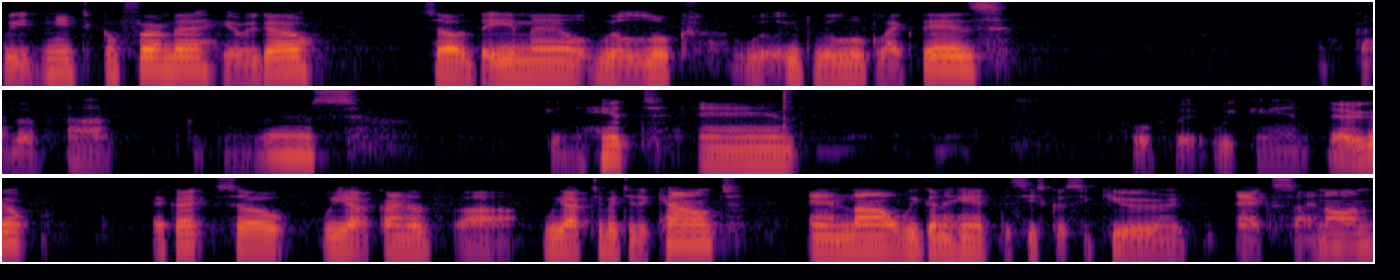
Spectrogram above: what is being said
We need to confirm that. Here we go. So the email will look will, it will look like this. Kind of uh, gonna hit and hopefully we can there you go. Okay so we are kind of uh, we activated account and now we're gonna hit the Cisco Secure X sign on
